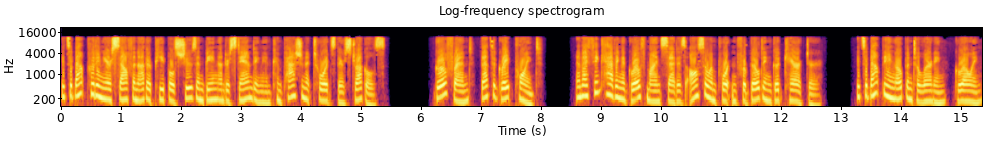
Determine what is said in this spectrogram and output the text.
It's about putting yourself in other people's shoes and being understanding and compassionate towards their struggles. Girlfriend, that's a great point. And I think having a growth mindset is also important for building good character. It's about being open to learning, growing,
